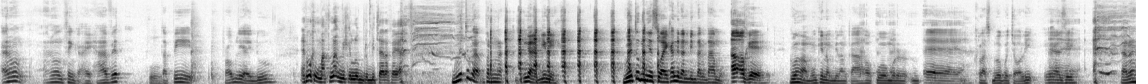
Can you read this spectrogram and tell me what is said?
I don't, I don't think I have it, tapi probably I do. emang makna bikin lu berbicara kayak? Gue tuh nggak pernah, nggak gini. Gue tuh menyesuaikan dengan bintang tamu. ah oke Gue nggak mungkin dong bilang ke Ahok gue umur eh ya kelas 2 gue coli, iya nggak sih? Karena,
